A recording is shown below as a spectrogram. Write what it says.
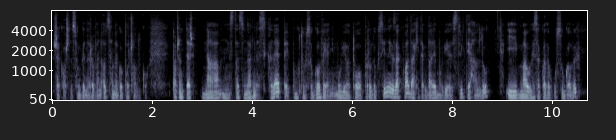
że koszty są generowane od samego początku. Patrząc też na stacjonarne sklepy, punkty usługowe, ja nie mówię tu o produkcyjnych zakładach i tak dalej, mówię stricte handlu i małych zakładach usługowych,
